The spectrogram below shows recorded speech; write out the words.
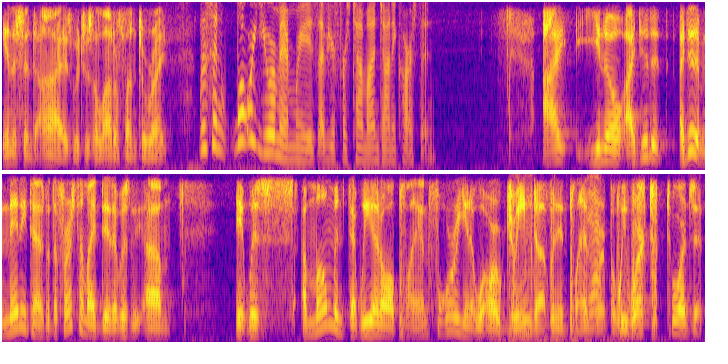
innocent eyes which was a lot of fun to write Listen, what were your memories of your first time on Johnny Carson? I, you know, I did it. I did it many times, but the first time I did it was the. Um, it was a moment that we had all planned for, you know, or dreamed of. We didn't plan Yeah. for it, but we worked towards it.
